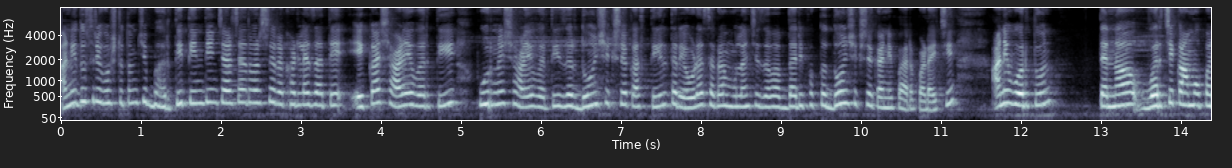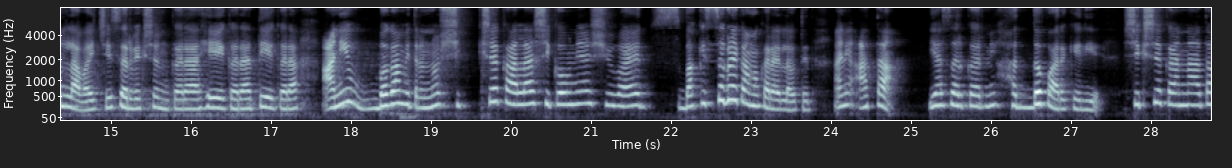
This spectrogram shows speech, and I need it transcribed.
आणि दुसरी गोष्ट तुमची भरती तीन तीन चार चार वर्ष रखडल्या जाते. एका शाळेवरती पूर्ण शाळेवरती जर दोन शिक्षक असतील तर एवढ्या सगळ्या मुलांची जबाबदारी फक्त दोन शिक्षकांनी पार पाडायची. आणि वरतून त्यांना वरचे कामं पण लावायचे. सर्वेक्षण करा हे करा ते करा. आणि बघा मित्रांनो शिक्षकाला शिकवण्याशिवाय बाकी सगळे कामं करायला लावतात. आणि आता या सरकारने हद्द पार केली आहे शिक्षकांना आता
